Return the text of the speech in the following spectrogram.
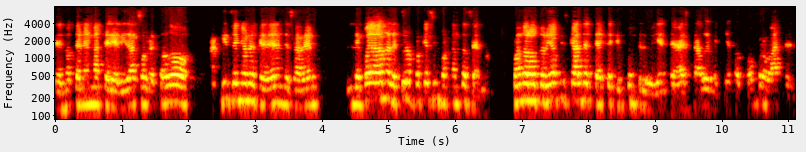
de no tener materialidad, sobre todo aquí, señores, que deben de saber, le voy a dar una lectura porque es importante hacerlo. Cuando la autoridad fiscal detecte que un contribuyente ha estado emitiendo comprobantes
